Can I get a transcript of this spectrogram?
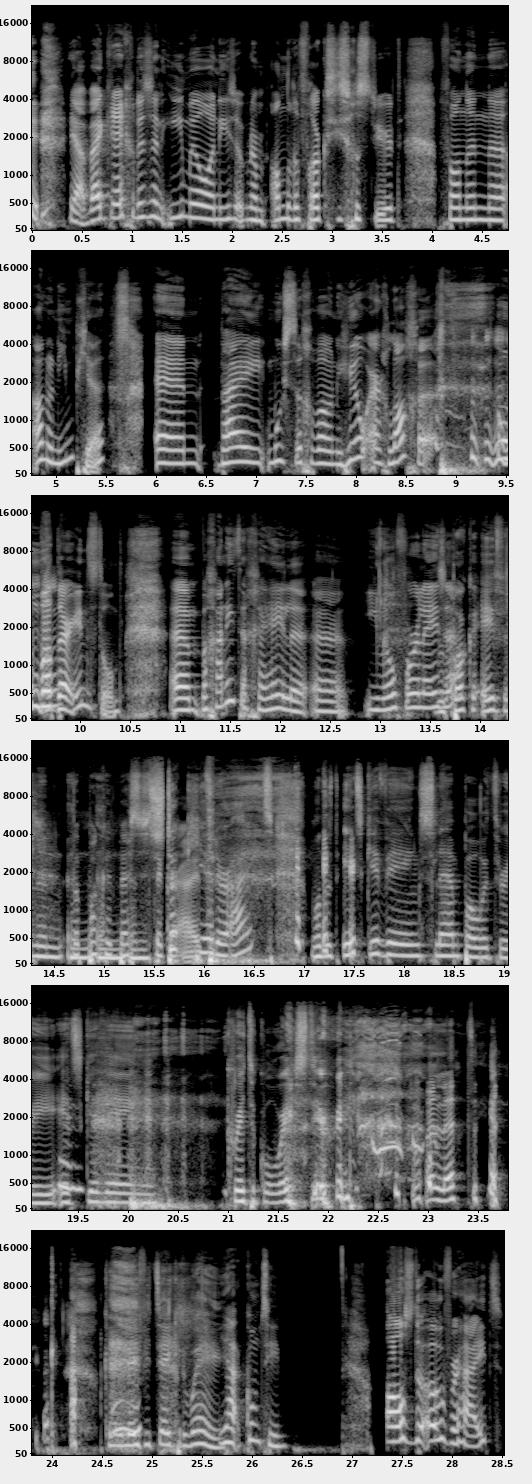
ja, wij kregen dus een e-mail en die is ook naar andere fracties gestuurd van een eh, anoniempje. En wij moesten gewoon heel erg lachen om wat daarin stond. Ehm, we gaan niet een gehele eh, e-mail voorlezen. We pakken even een, We een, pakken het beste stuk stukje eruit. eruit. Want het it's giving slam poetry. It's giving critical race theory. Maar letterlijk. You maybe take it away? Ja, komt ie. Als de overheid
